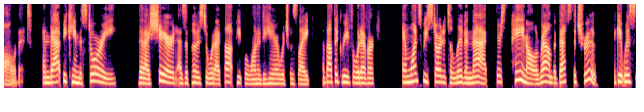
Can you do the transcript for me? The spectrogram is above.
all of it. And that became the story that I shared as opposed to what I thought people wanted to hear, which was like about the grief or whatever. And once we started to live in that, there's pain all around, but that's the truth. Like it was,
